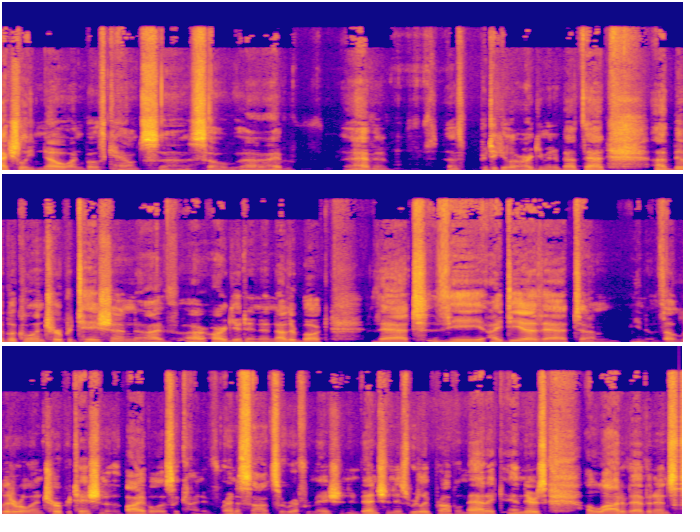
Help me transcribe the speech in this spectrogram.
actually, no on both counts. Uh, so uh, I have I have a a particular argument about that. Uh, biblical interpretation, I've uh, argued in another book that the idea that um, you know, the literal interpretation of the Bible is a kind of Renaissance or Reformation invention is really problematic. And there's a lot of evidence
